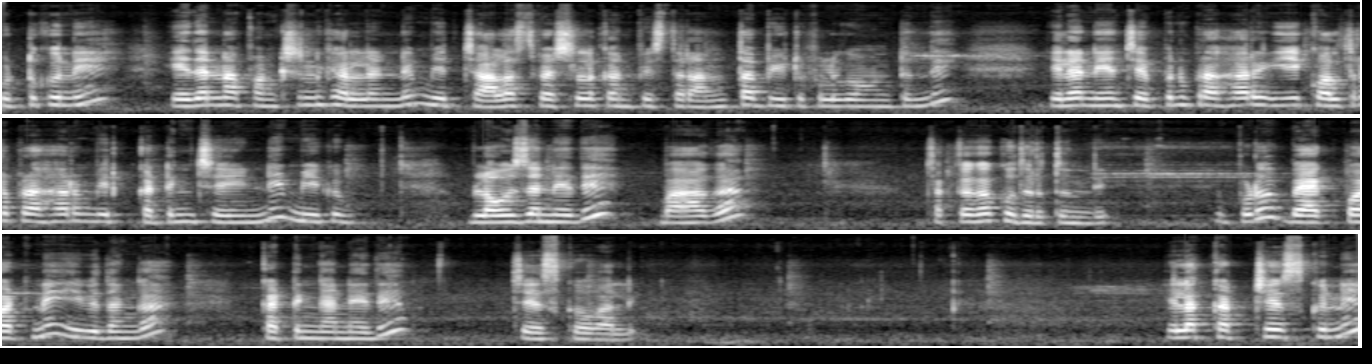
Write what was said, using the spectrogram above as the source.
కుట్టుకుని ఏదైనా ఫంక్షన్కి వెళ్ళండి. మీరు చాలా స్పెషల్గా కనిపిస్తారు. అంత బ్యూటిఫుల్గా ఉంటుంది. ఇలా నేను చెప్పిన ప్రకారం ఈ కొలతల ప్రకారం మీరు కటింగ్ చేయండి. మీకు బ్లౌజ్ అనేది బాగా చక్కగా కుదురుతుంది. ఇప్పుడు బ్యాక్ పార్ట్ని ఈ విధంగా కటింగ్ అనేది చేసుకోవాలి. ఇలా కట్ చేసుకుని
